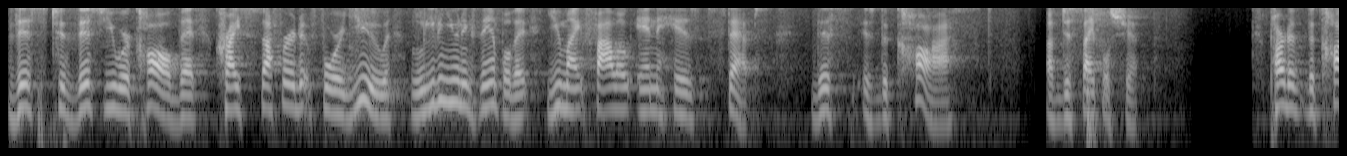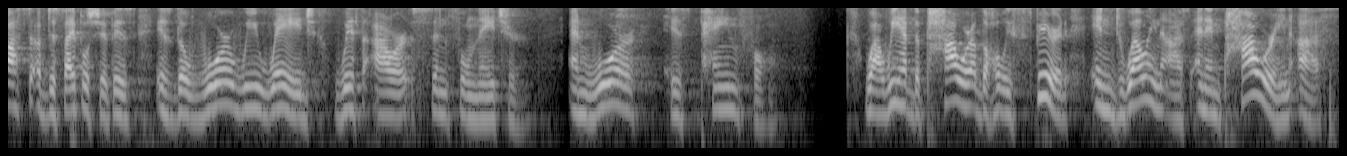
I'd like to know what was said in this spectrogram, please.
"This to this you were called, that Christ suffered for you, leaving you an example that you might follow in his steps." This is the cost of discipleship. Part of the cost of discipleship is, is the war we wage with our sinful nature. And war is painful. While we have the power of the Holy Spirit indwelling us and empowering us,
